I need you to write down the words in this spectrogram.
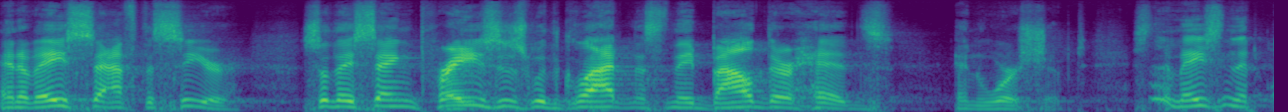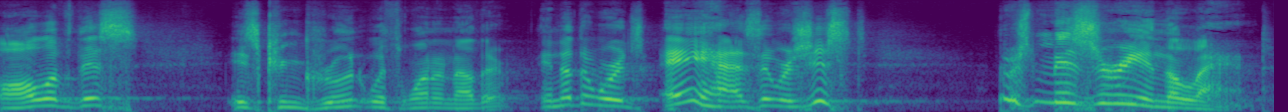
and of Asaph the seer. So they sang praises with gladness and they bowed their heads and worshiped. Isn't it amazing that all of this is congruent with one another? In other words, Ahaz, there was just, there was misery in the land.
